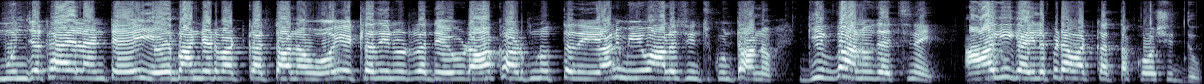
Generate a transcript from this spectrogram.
ముంజకాయలంటే ఏ బండెడు పట్టుకొస్తానో ఎట్లా తినుడురా దేవుడా కడుపు నొత్తది అని మేము ఆలోచించుకుంటాను. గివ్వా నువ్వు తెచ్చినాయి. ఆగి గైలపిడ పట్టుకొత్తా కోసిద్దు.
